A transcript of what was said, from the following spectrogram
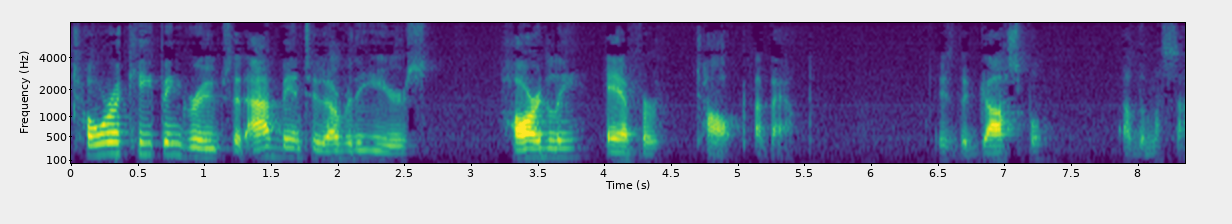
Torah keeping groups that I've been to over the years hardly ever talk about is the gospel of the Messiah.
